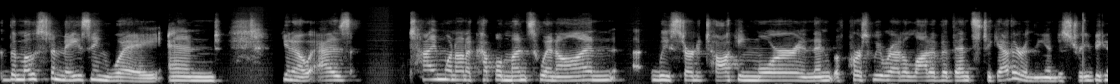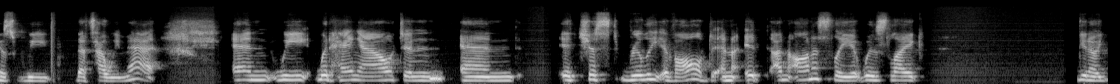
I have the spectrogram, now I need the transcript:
the most amazing way. And, you know, as time went on, a couple months went on, we started talking more. And then, of course, we were at a lot of events together in the industry because we that's how we met. And we would hang out and and it just really evolved. And it and honestly, it was like, you know,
